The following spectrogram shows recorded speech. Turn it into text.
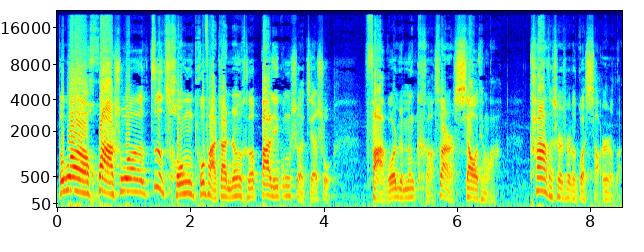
不过话说，自从普法战争和巴黎公社结束。法国人民可算是消停了，踏踏实实的过小日子。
